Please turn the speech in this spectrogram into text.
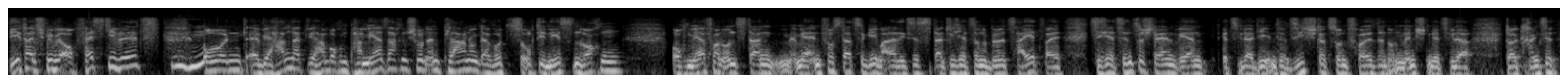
Jedenfalls spielen wir auch Festivals mhm. und äh, wir haben das, wir haben auch ein paar mehr Sachen schon in Planung. Da wird es auch die nächsten Wochen auch mehr von uns dann mehr Infos dazu geben. Allerdings ist es natürlich jetzt so eine blöde Zeit, weil sich jetzt hinzustellen, während jetzt wieder die Intensivstationen voll sind und Menschen jetzt wieder dort krank sind,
